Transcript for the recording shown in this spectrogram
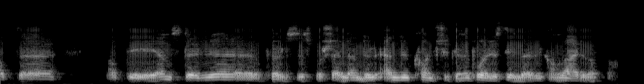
at, at det er en større følelsesforskjell enn du, enn du kanskje kunne forestille deg det kan være. Da.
